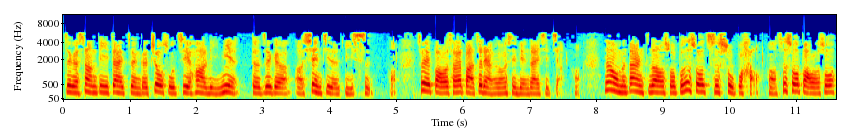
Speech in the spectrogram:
这个上帝在整个救赎计划里面的这个呃献祭的仪式。好，所以保罗才会把这两个东西连在一起讲。哈，那我们当然知道说，不是说吃素不好，哈，是说保罗说，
